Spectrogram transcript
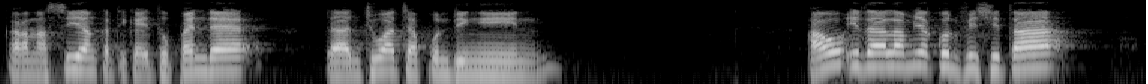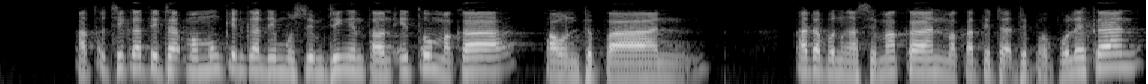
karena siang ketika itu pendek, dan cuaca pun dingin. Au idalam yakun visita, atau jika tidak memungkinkan di musim dingin tahun itu, maka tahun depan. Adapun ngasih makan, maka tidak diperbolehkan,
